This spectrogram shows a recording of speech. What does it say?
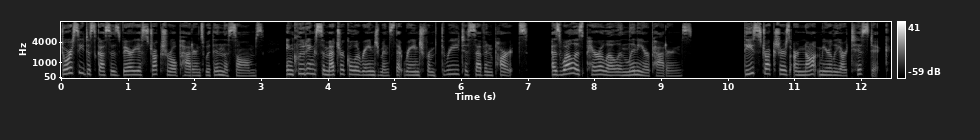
Dorsey discusses various structural patterns within the Psalms, including symmetrical arrangements that range from three to seven parts, as well as parallel and linear patterns. These structures are not merely artistic,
